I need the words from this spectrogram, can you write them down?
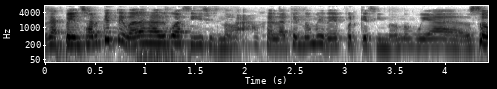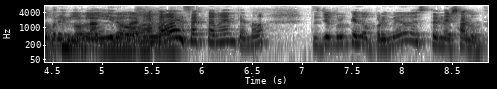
o sea, pensar que te va a dar algo así, dices, no, ah, ojalá que no me dé porque si no, no voy a sobrevivir. o, ajá, exactamente, ¿no? Entonces yo creo que lo primero es tener salud.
